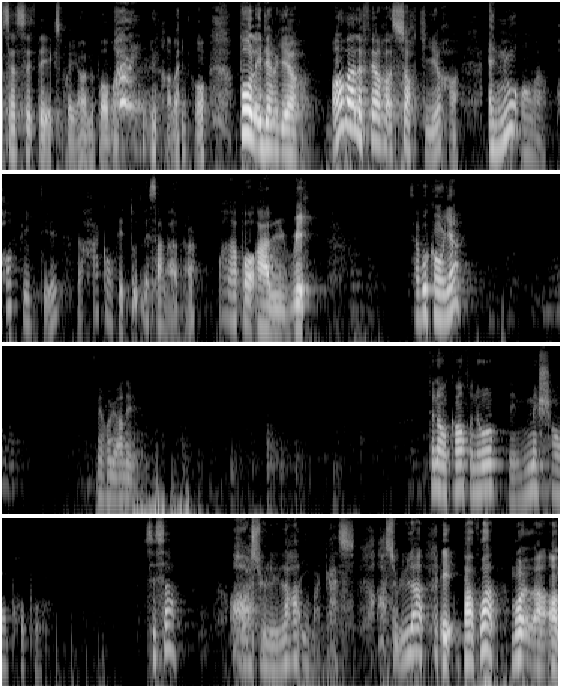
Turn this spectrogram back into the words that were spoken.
Ça, c'était exprès, hein, le pauvre. Il travaille trop. Paul est derrière. On va le faire sortir et nous, on va profiter de raconter toutes les salades hein, par rapport à lui. Ça vous convient? Mais regardez. Tenons contre nous des méchants propos. C'est ça. Oh, celui-là, il m'agace. Ah, celui-là. Et parfois, moi, euh,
